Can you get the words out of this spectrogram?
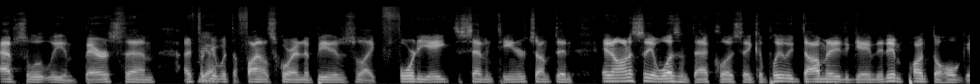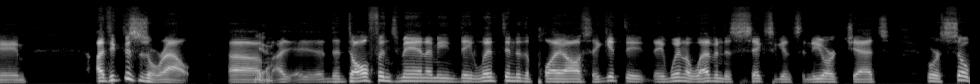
absolutely embarrassed them. I forget Yeah. what the final score ended up being. It was like 48 to 17 or something. And honestly, it wasn't that close. They completely dominated the game. They didn't punt the whole game. I think this is a route. Um, Yeah. I, the Dolphins, man, I mean, they limped into the playoffs. They get the they win 11 to 6 against the New York Jets, who are so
